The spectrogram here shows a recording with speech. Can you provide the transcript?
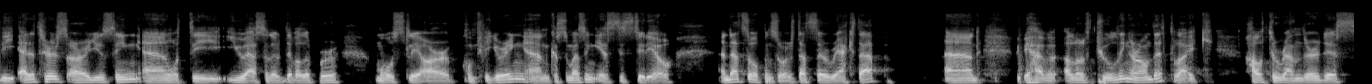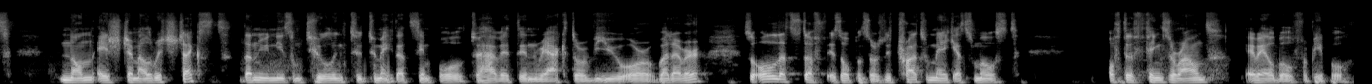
the editors are using and what the you as a developer mostly are configuring and customizing is the studio. And that's open source. That's the react app and we have a lot of tooling around it, like how to render this non-HTML rich text. Then you need some tooling to, to make that simple to have it in React or Vue or whatever. So all that stuff is open source. We try to make as most of the things around available for people.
